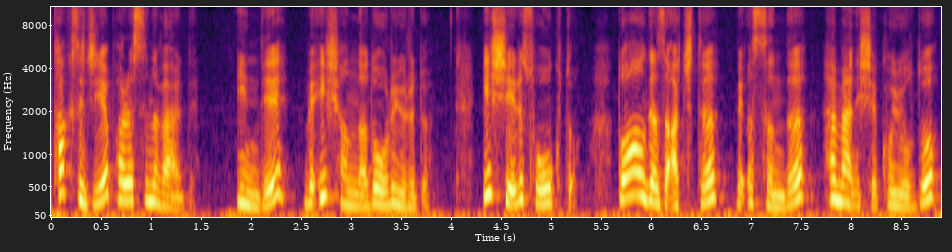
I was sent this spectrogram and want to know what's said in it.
Taksiciye parasını verdi. İndi ve iş hanına doğru yürüdü. İş yeri soğuktu. Doğalgazı açtı ve ısındı. Hemen işe koyuldu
